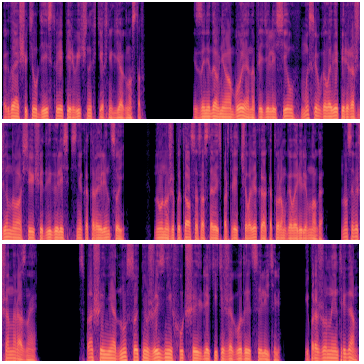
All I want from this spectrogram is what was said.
когда ощутил действие первичных техник-диагностов. Из-за недавнего боя на пределе сил мысли в голове перерожденного все еще двигались с некоторой линцой, но он уже пытался составить портрет человека, о котором говорили много, но совершенно разное. Спасший не одну сотню жизней худший для Китежа годы целитель, и прожженный интриган,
